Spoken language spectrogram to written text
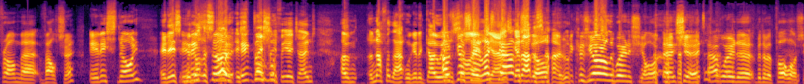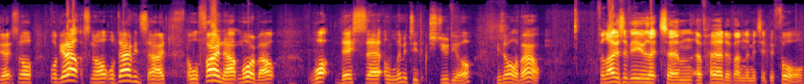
from uh, Valtra. It is snowing. It is. It We've is got the snow. snow, especially for you, James. Um, enough of that. We're going to go inside. I was going to say, let's yeah, get, out, get the out snow, the snow. because you're only wearing a short uh, shirt. I'm wearing a bit of a polo shirt, so we'll get out the snow, we'll dive inside, and we'll find out more about what this uh, unlimited studio is all about. For those of you that um, have heard of Unlimited before,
